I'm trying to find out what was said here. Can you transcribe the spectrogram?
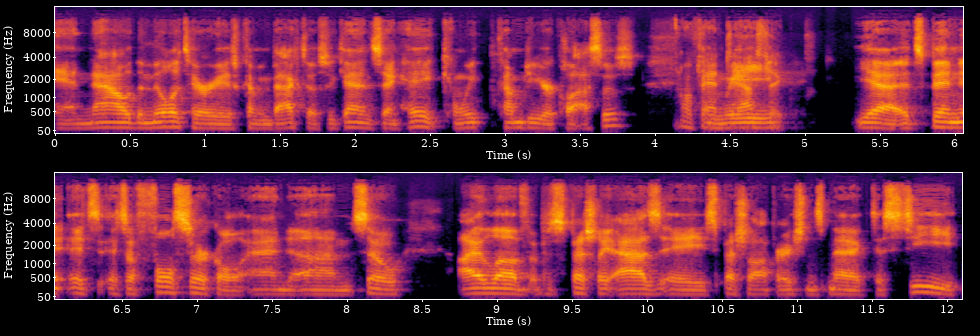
And now the military is coming back to us again saying, hey, can we come to your classes? Oh, fantastic yeah it's been it's it's a full circle and um, so i love especially as a special operations medic to see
